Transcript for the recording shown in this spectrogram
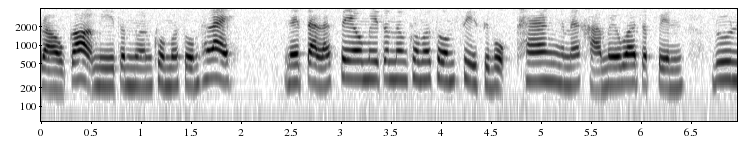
เราก็มีจำนวนโครโมโซมเท่าไหร่ ในแต่ละเซลล์มีจำนวนโครโมโซม 46 แท่งนะคะ ไม่ว่าจะเป็นรุ่น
